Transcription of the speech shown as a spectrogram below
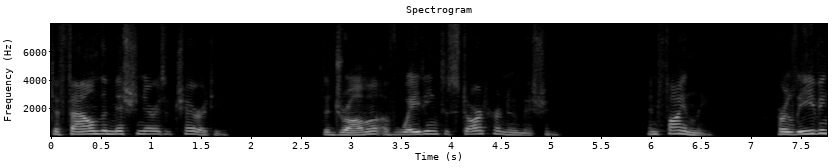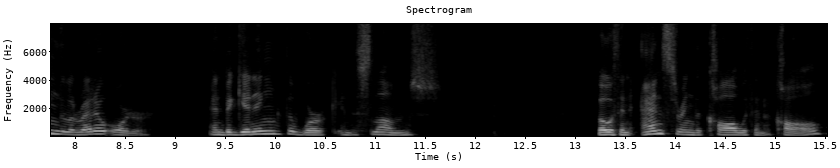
to found the Missionaries of Charity, the drama of waiting to start her new mission, and finally, her leaving the Loreto Order and beginning the work in the slums. Both in answering the call within a call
